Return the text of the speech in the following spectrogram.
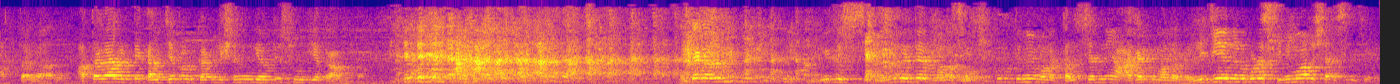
అత్తగారు. అత్తగారు అంటే కల్చరల్ కండిషనింగ్ ఏమిటి? సూర్యకాంతం. అంతే కదండి మీకు ఎందుకంటే మన సంస్కృతిని మన కల్చర్ని ఆఖరికి మన రిలిజియన్ కూడా సినిమాలు శాసించాయి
